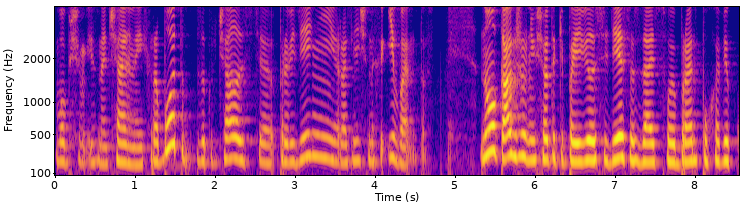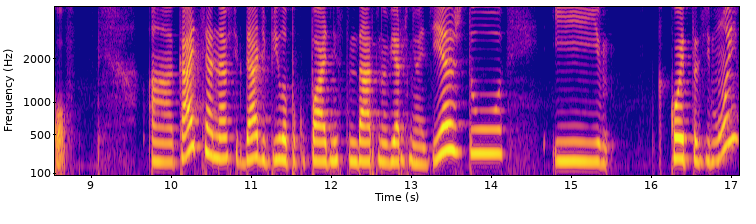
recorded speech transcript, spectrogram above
в общем, изначально их работа заключалась в проведении различных ивентов. Но как же у них все-таки появилась идея создать свой бренд пуховиков? А Катя, она всегда любила покупать нестандартную верхнюю одежду, и какой-то зимой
